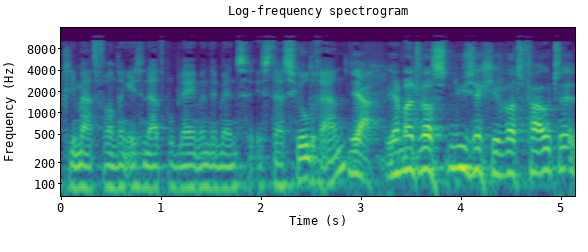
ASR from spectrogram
klimaatverandering is inderdaad het probleem en de mens is daar schuldig aan. Ja, ja, maar het was, nu zeg je wat fouten.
